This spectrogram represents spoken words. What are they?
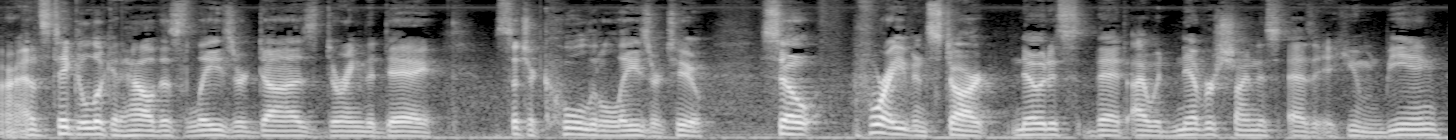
All right, let's take a look at how this laser does during the day. Such a cool little laser, too. So, before I even start, notice that I would never shine this as a human being.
